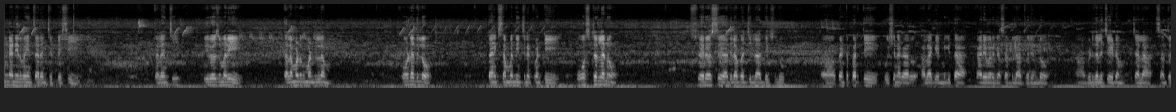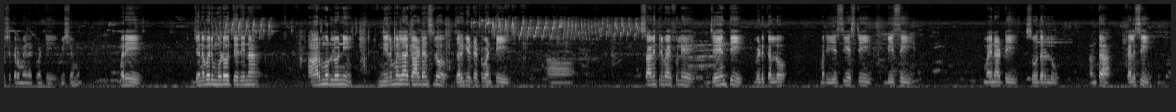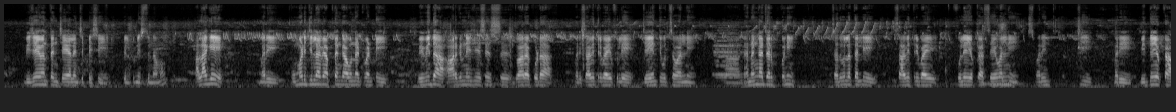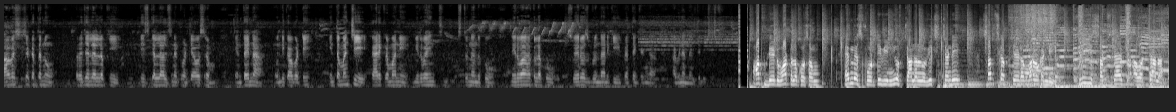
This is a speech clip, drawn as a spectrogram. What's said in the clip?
ఘనంగా నిర్వహించాలని చెప్పేసి తలంచి ఈరోజు మరి తలమడుగు మండలం కోడదిలో దానికి సంబంధించినటువంటి పోస్టర్లను స్వెరోస్ ఆదిలాబాద్ జిల్లా అధ్యక్షులు పెంటపర్తి భూషణ గారు అలాగే మిగతా కార్యవర్గ సభ్యుల ఆధ్వర్యంలో విడుదల చేయడం చాలా సంతోషకరమైనటువంటి విషయము. మరి జనవరి మూడవ తేదీన ఆర్మూర్లోని నిర్మలా గార్డెన్స్లో జరిగేటటువంటి సావిత్రిబాయి ఫులే జయంతి వేడుకల్లో మరి ఎస్సీ ఎస్టీ బీసీ మైనార్టీ సోదరులు అంతా కలిసి విజయవంతం చేయాలని చెప్పేసి పిలుపునిస్తున్నాము. అలాగే మరి ఉమ్మడి జిల్లా వ్యాప్తంగా ఉన్నటువంటి వివిధ ఆర్గనైజేషన్స్ ద్వారా కూడా మరి సావిత్రిబాయి ఫులే జయంతి ఉత్సవాల్ని ఘనంగా జరుపుకొని చదువుల తల్లి సావిత్రిబాయి ఫులే యొక్క సేవల్ని స్మరించి మరి విద్య యొక్క ఆవశ్యకతను ప్రజలలోకి తీసుకెళ్ళాల్సినటువంటి అవసరం ఎంతైనా ఉంది కాబట్టి ఇంత మంచి కార్యక్రమాన్ని నిర్వహిస్తున్నందుకు నిర్వాహకులకు స్వేరోజ్ బృందానికి ప్రత్యేకంగా అభినందనలు తెలియజేస్తున్నాను. అప్డేట్ వార్తల కోసం ఎంఎస్ ఫోర్ టీవీ న్యూస్ ఛానల్ను వీక్షించండి. సబ్స్క్రైబ్ చేయడం మరొకండి. Please subscribe our channel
